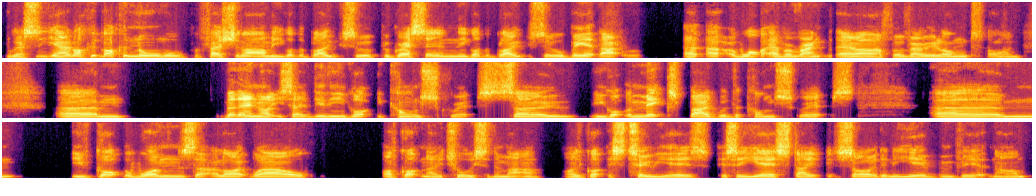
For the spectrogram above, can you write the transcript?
progressing like a, like a normal professional army. You got the blokes who are progressing and you got the blokes who will be at that at, at whatever rank they are for a very long time um but then, like you said, then you got your conscripts. So you got the mixed bag with the conscripts. Um, you've got the ones that are like, well, I've got no choice in the matter. I've got this two years. It's a year stateside and a year in Vietnam.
